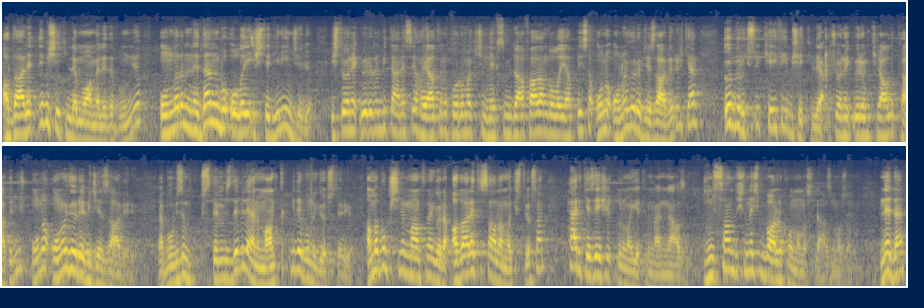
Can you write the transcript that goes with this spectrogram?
Adaletli bir şekilde muamelede bulunuyor. Onların neden bu olayı işlediğini inceliyor. İşte örnek veriyorum bir tanesi hayatını korumak için nefsi müdafadan dolayı yaptıysa onu ona göre ceza verirken öbürküsü keyfi bir şekilde yapmış. Örnek veriyorum kiralık katilmiş. Ona ona göre bir ceza veriyor. Ya bu bizim hukuk sistemimizde bile yani mantık bile bunu gösteriyor. Ama bu kişinin mantığına göre adaleti sağlamak istiyorsan herkese eşit duruma getirmen lazım. İnsan dışında hiçbir varlık olmaması lazım o zaman. Neden?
